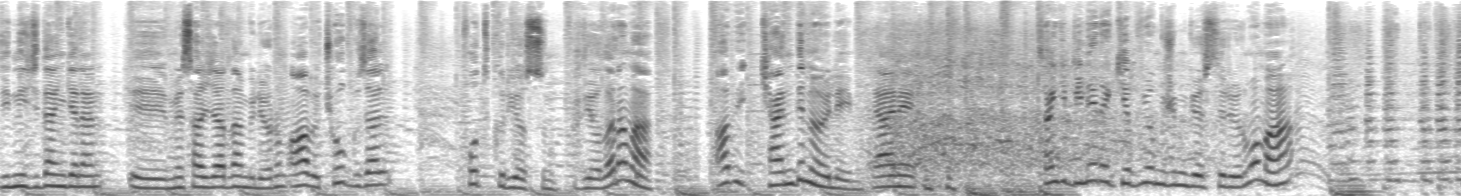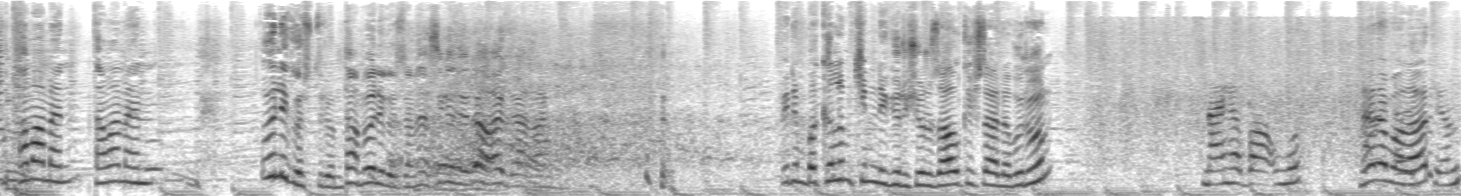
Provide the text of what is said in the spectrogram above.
Dinleyiciden gelen e, mesajlardan biliyorum. Abi çok güzel pot kırıyorsun diyorlar ama abi kendim öyleyim. Yani sanki bilerek yapıyormuşum gösteriyorum ama bu tamamen tamamen öyle gösteriyorum. Tamam öyle gösteriyorum. Ha, sıkıntı. Hadi, hadi, hadi. Benim bakalım kimle görüşüyoruz alkışlarla buyurun. Merhaba Umut. Merhabalar. Öyküm.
